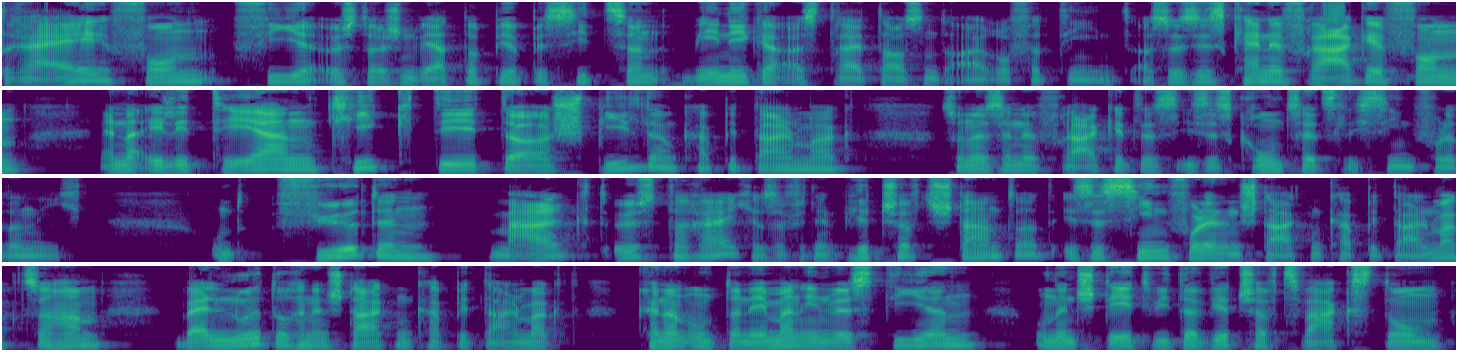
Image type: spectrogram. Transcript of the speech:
drei von vier österreichischen Wertpapierbesitzern weniger als 3000 Euro verdient. Also es ist keine Frage von einer elitären Klick, die da spielt am Kapitalmarkt, sondern es ist eine Frage des, ist es grundsätzlich sinnvoll oder nicht. Und für den Markt Österreich, also für den Wirtschaftsstandort, ist es sinnvoll, einen starken Kapitalmarkt zu haben, weil nur durch einen starken Kapitalmarkt können Unternehmen investieren und entsteht wieder Wirtschaftswachstum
